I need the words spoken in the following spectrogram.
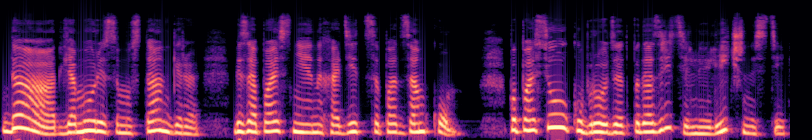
Да, для Мориса Мустангера безопаснее находиться под замком. По поселку бродят подозрительные личности,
